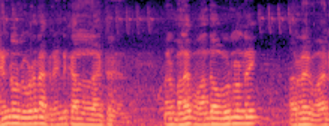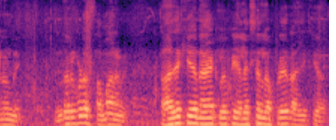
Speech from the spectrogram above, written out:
రెండు ఊర్లు కూడా నాకు రెండు కళ్ళ లాంటివి మరి మనకు వంద ఊర్లు ఉన్నాయి అరవై వార్డులు ఉన్నాయి. అందరూ కూడా సమానమే. రాజకీయ నాయకులకు ఎలక్షన్లు అప్పుడే రాజకీయాలు.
